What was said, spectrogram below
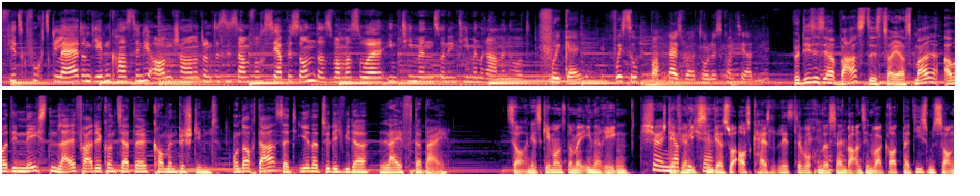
40, 50 Leuten und jedem kannst du in die Augen schauen und, und das ist einfach sehr besonders, wenn man so einen intimen, so einen intimen Rahmen hat. Voll geil, voll super. Das war ein tolles Konzert. Für dieses Jahr war es das zwar erstmal, aber die nächsten Live-Radio-Konzerte kommen bestimmt. Und auch da seid ihr natürlich wieder live dabei. So, und jetzt gehen wir uns nochmal in den Regen. Schön, Steffi ja, und ich bitte. sind ja so auskeiselt letzte Woche, dass es ein Wahnsinn war, gerade bei diesem Song.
